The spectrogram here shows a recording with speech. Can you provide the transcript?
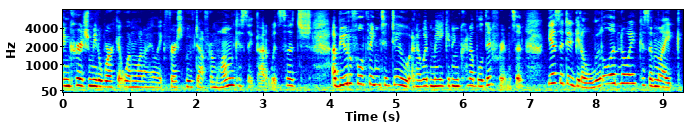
encouraged me to work at one when I like first moved out from home because they thought it was such a beautiful thing to do and I would make an incredible difference. And yes, I did get a little annoyed because I'm like,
